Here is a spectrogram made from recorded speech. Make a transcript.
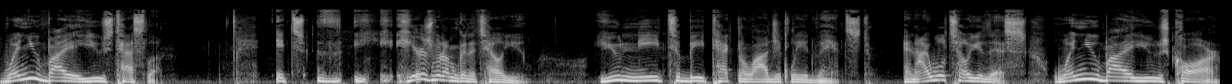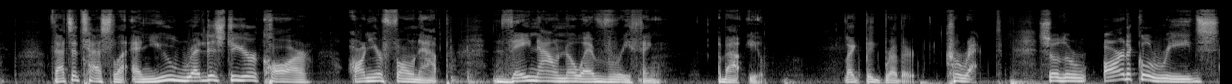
when you buy a used Tesla, it's th- here's what I'm going to tell you. You need to be technologically advanced. And I will tell you this, when you buy a used car, that's a Tesla and you register your car on your phone app, they now know everything about you. Like Big Brother. Correct. So the article reads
